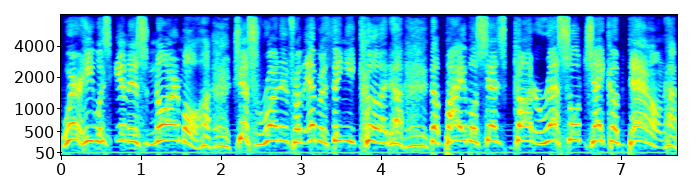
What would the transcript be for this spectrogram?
where he was in his normal, just running from everything he could. The Bible says God wrestled Jacob down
